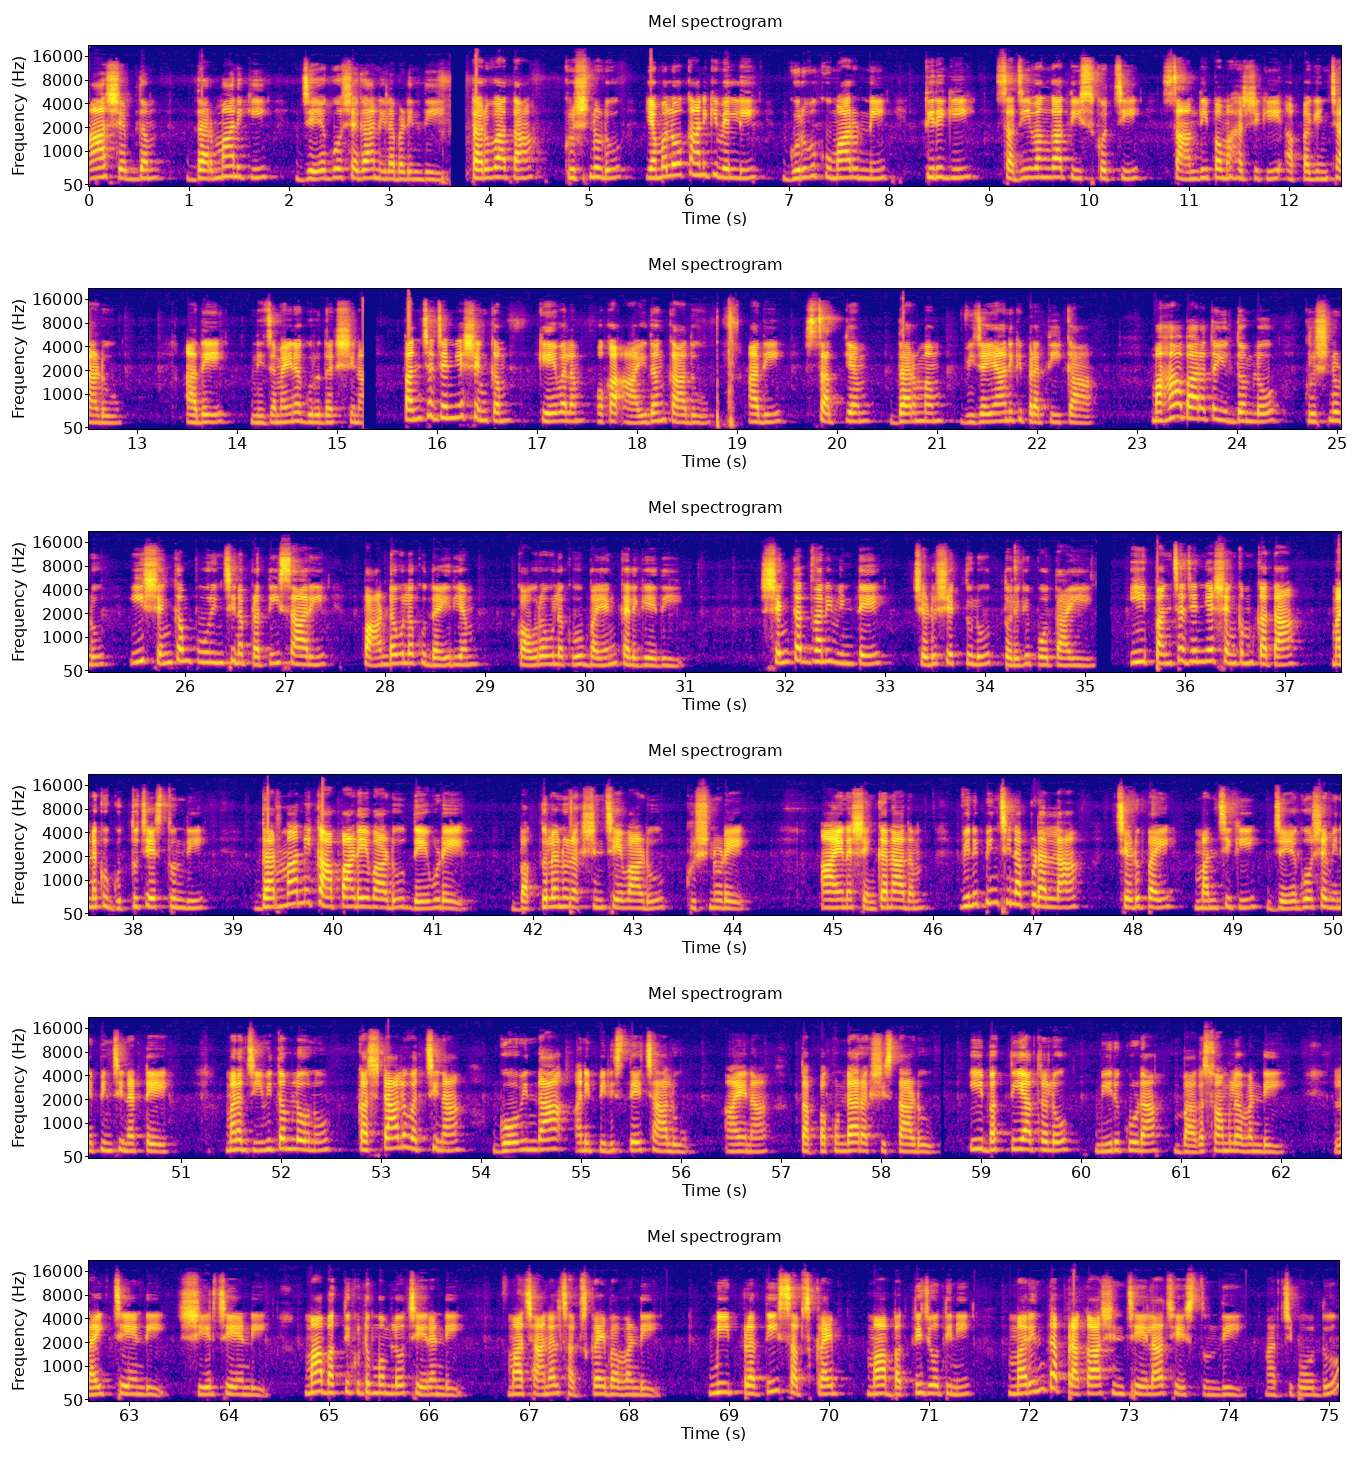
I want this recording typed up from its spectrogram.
ఆ శబ్దం ధర్మానికి జయఘోషగా నిలబడింది. తరువాత కృష్ణుడు యమలోకానికి వెళ్ళి గురువు కుమారుణ్ణి తిరిగి సజీవంగా తీసుకొచ్చి సాందీప మహర్షికి అప్పగించాడు. అదే నిజమైన గురుదక్షిణ. పంచజన్య శంఖం కేవలం ఒక ఆయుధం కాదు. అది సత్యం ధర్మం విజయానికి ప్రతీక. మహాభారత యుద్ధంలో కృష్ణుడు ఈ శంఖం పూరించిన ప్రతిసారి పాండవులకు ధైర్యం కౌరవులకు భయం కలిగేది. శంఖధ్వని వింటే చెడు శక్తులు తొలగిపోతాయి. ఈ పంచజన్య శంఖం కథ మనకు గుర్తు చేస్తుంది. ధర్మాన్ని కాపాడేవాడు దేవుడే భక్తులను రక్షించేవాడు కృష్ణుడే. ఆయన శంఖనాదం వినిపించినప్పుడల్లా చెడుపై మంచికి జయఘోష వినిపించినట్టే. మన జీవితంలోనూ కష్టాలు వచ్చినా గోవిందా అని పిలిస్తే చాలు. ఆయన తప్పకుండా రక్షిస్తాడు. ఈ భక్తి యాత్రలో మీరు కూడా భాగస్వాములు అవ్వండి లైక్ చేయండి షేర్ చేయండి మా భక్తి కుటుంబంలో చేరండి మా ఛానల్ సబ్స్క్రైబ్ అవ్వండి. మీ ప్రతి సబ్స్క్రైబ్ మా భక్తి జ్యోతిని మరింత ప్రకాశించేలా చేస్తుంది. మర్చిపోవద్దు.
